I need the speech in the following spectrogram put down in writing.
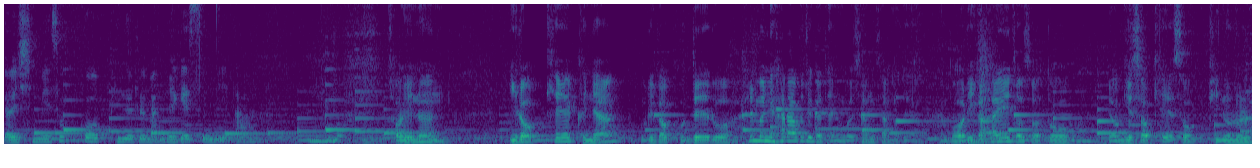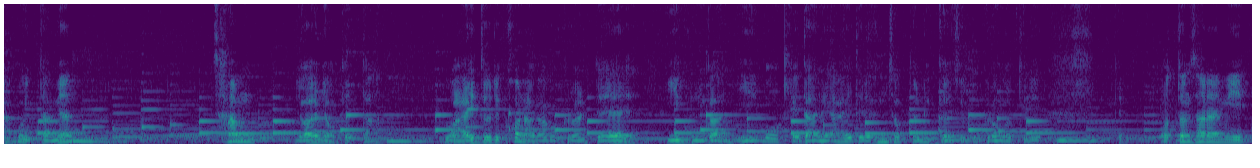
열심히 속고 비누를 만들겠습니다. 저희는 이렇게 그냥 우리가 그대로 할머니 할아버지가 되는 걸 상상해요. 머리가 하얘져서도 여기서 계속 비누를 하고 있다면 참 여한이 없겠다. 또 아이들이 커 나가고 그럴 때 이 공간, 이 뭐 계단의 아이들의 흔적들 느껴지고 그런 것들이 어떤 사람이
